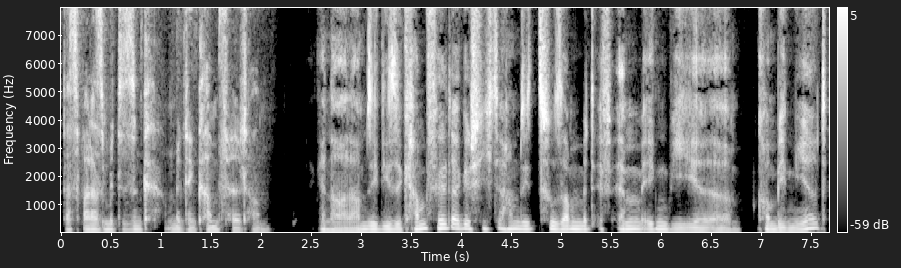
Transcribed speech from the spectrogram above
Das war das mit, diesen, mit den Kampffiltern. Genau, da haben sie diese Kampffilter-Geschichte haben sie zusammen mit FM irgendwie äh, kombiniert.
